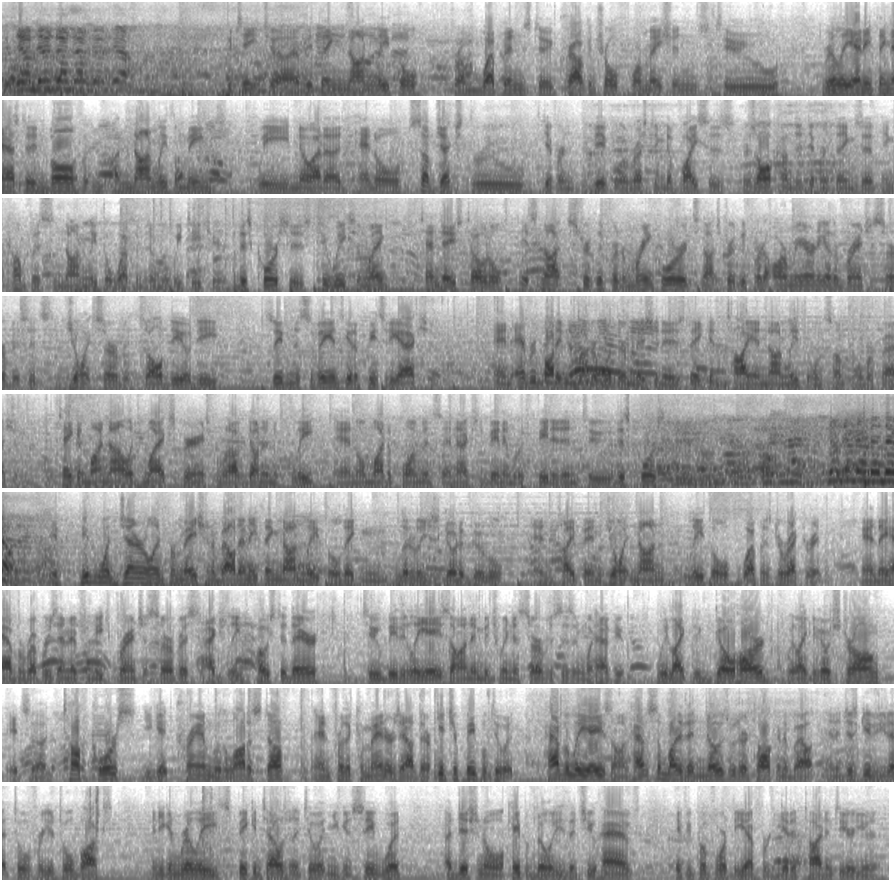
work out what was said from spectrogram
Down, down, down, down, down. We teach uh, everything non-lethal from weapons to crowd control formations to really anything that has to involve a non-lethal means. We know how to handle subjects through different vehicle arresting devices. There's all kinds of different things that encompass non-lethal weapons in what we teach here. This course is two weeks in length, 10 days total. It's not strictly for the Marine Corps, it's not strictly for the Army or any other branch of service. It's joint service, it's all DOD. So even the civilians get a piece of the action. And everybody, no matter what their mission is, they can tie in non-lethal in some form or fashion. Taking my knowledge, my experience from what I've done in the fleet and on my deployments and actually being able to feed it into this course. Down, down, down, down, down. If people want general information about anything non-lethal, they can literally just go to Google and type in Joint Non-Lethal Weapons Directorate. And they have a representative from each branch of service actually posted there to be the liaison in between the services and what have you. We like to go hard, we like to go strong. It's a tough course, you get crammed with a lot of stuff. And for the commanders out there, get your people to it. Have a liaison, have somebody that knows what they're talking about, and it just gives you that tool for your toolbox. And you can really speak intelligently to it, and you can see what additional capabilities that you have if you put forth the effort and get it tied into your unit.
